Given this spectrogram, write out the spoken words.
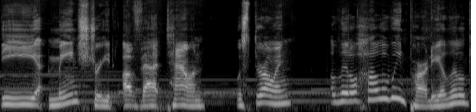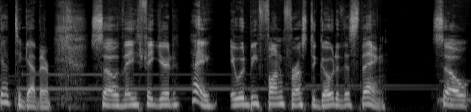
the main street of that town was throwing a little Halloween party, a little get together. So they figured, hey, it would be fun for us to go to this thing. So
